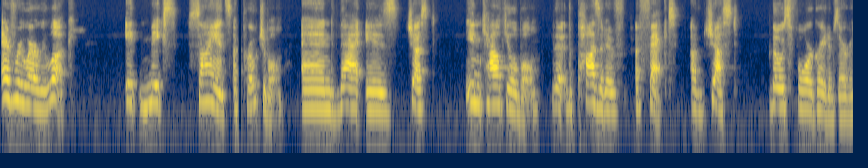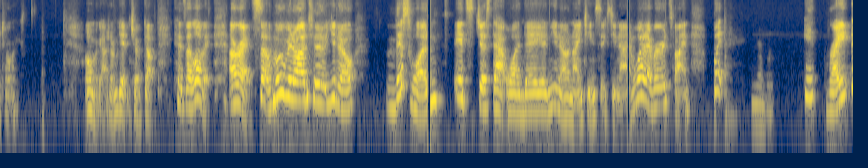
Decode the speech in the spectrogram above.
everywhere we look, it makes science approachable. And that is just incalculable, the, the positive effect of just those four great observatories. Oh my gosh, I'm getting choked up because I love it. All right, so moving on to, you know, this one, it's just that one day in, you know, 1969, whatever, it's fine. But Remember it right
